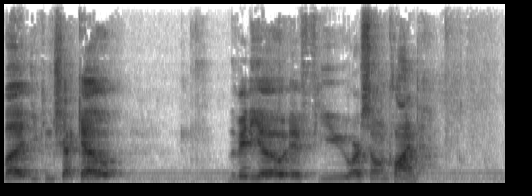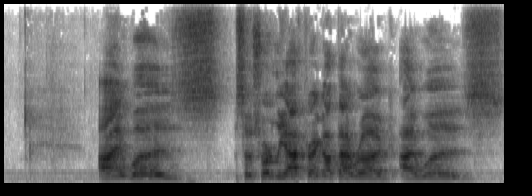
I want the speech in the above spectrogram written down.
but you can check out the video if you are so inclined. I was, so shortly after I got that rug, I was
